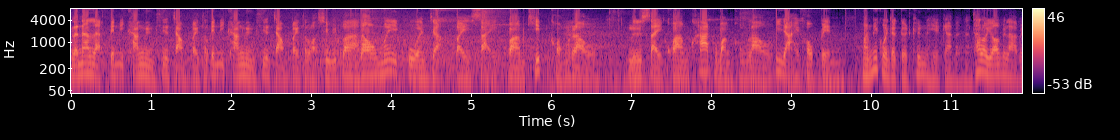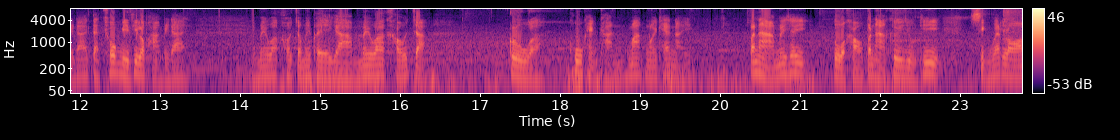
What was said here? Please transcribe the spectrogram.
และนั่นแหละเป็นอีกครั้งหนึ่งที่จะจำไปเป็นอีกครั้งหนึ่งที่จะจำไปตลอดชีวิตว่า เราไม่ควรจะไปใส่ความคิดของเรา หรือใส่ความคาดหวังของเราที่อยากให้เขาเป็น มันไม่ควรจะเกิดขึ้นในเหตุการณ์แบบนั้น ถ้าเราย้อนเวลาไปได้ แต่โชคดีที่เราผ่านไปได้ ไม่ว่าเขาจะไม่พยายาม ไม่ว่าเขาจะกลัวคู่แข่งขันมากน้อยแค่ไหน ปัญหาไม่ใช่ตัวเขาปัญหาคืออยู่ที่สิ่งแวดล้อม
